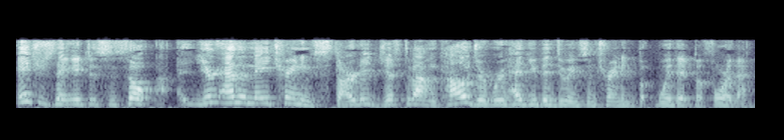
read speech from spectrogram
Interesting. Interesting. So uh, your MMA training started just about in college, or had you been doing some training with it before then?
